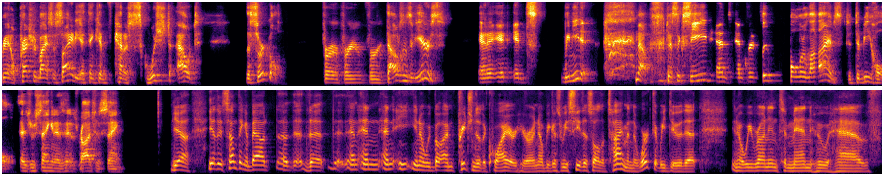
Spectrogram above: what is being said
you know pressured by society i think have kind of squished out the circle for for for thousands of years, and it, it's we need it now to succeed and and to live fuller lives, to, to be whole, as you're saying, and as, as Raj is saying. Yeah, yeah. There's something about uh, the, the and and and you know we both. I'm preaching to the choir here. I know because we see this all the time in the work that we do. That you know we run into men who have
